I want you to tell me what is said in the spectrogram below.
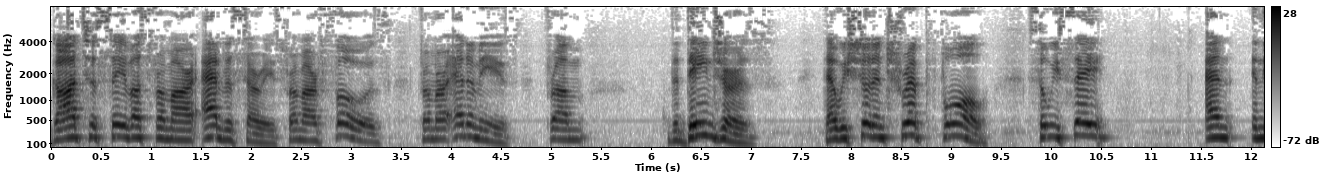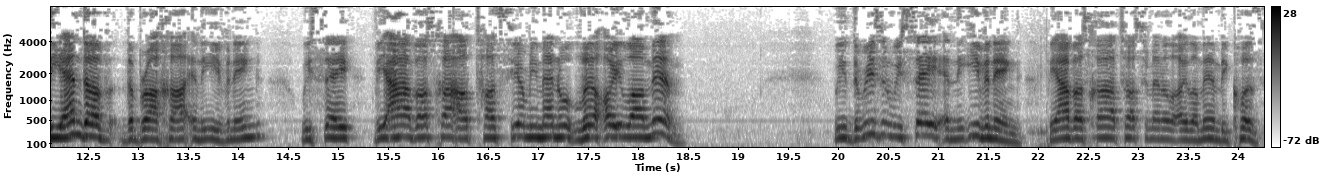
God to save us from our adversaries, from our foes, from our enemies, from the dangers, that we shouldn't trip, fall, so we say, and in the end of the bracha in the evening, we say, al tasir mimenu le'oilamim. We, the reason we say in the evening, al tasir mimenu le'oilamim, because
